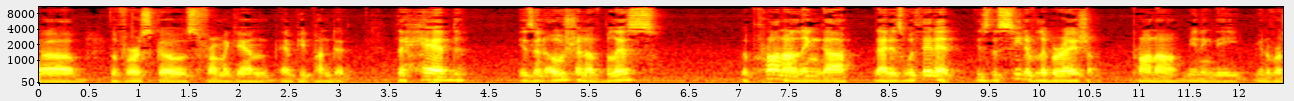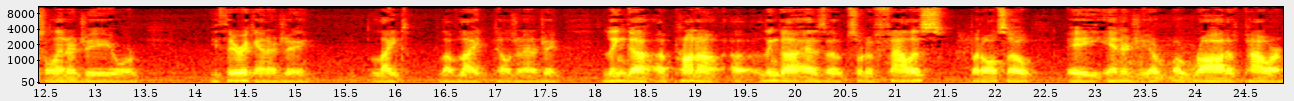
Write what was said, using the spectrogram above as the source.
Uh, the verse goes from again MP Pandit. The head is an ocean of bliss. The prana linga that is within it is the seat of liberation. Prana meaning the universal energy or etheric energy, light, love, light, intelligent energy. Linga, prana, linga as a sort of phallus, but also a energy, a, a rod of power.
